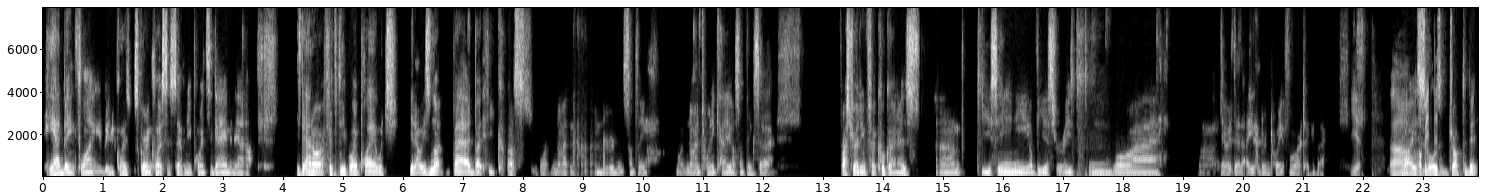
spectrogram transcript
he had been flying. He'd been close, scoring close to 70 points a game, and now he's down to a 50 point player, which you know is not bad, but he costs what 900 and something, what 920k or something. So frustrating for Cook owners. Um, do you see any obvious reason why? Oh, no, he's at 824. I take it back. Um, why his I mean, scores the, have dropped a bit?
